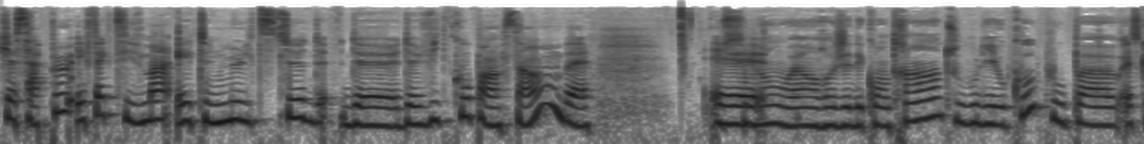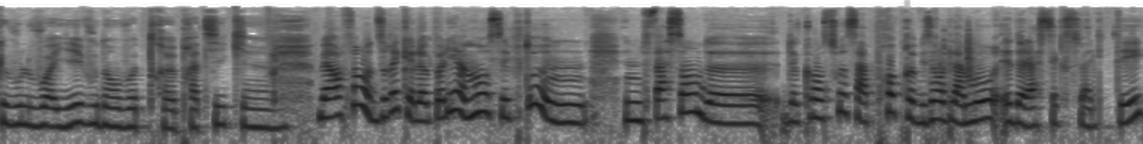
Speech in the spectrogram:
que ça peut effectivement être une multitude de, de vies de couple ensemble. Sinon, ouais, un rejet des contraintes ou lié au couple ou pas? Est-ce que vous le voyez, vous, dans votre pratique Mais enfin, on dirait que le polyamour, c'est plutôt une, une façon de, de, construire sa propre vision de l'amour et de la sexualité.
